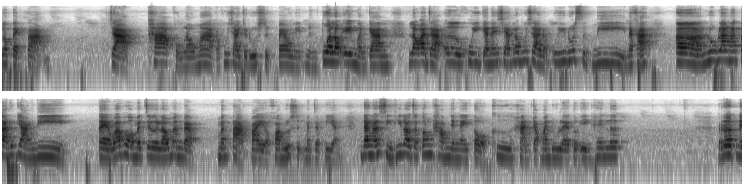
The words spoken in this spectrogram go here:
เราแตกต่างจากภาพของเรามากอะผู้ชายจะรู้สึกแป้วนิดนึงตัวเราเองเหมือนกัน เราอาจจะเออคุยกันในแชทแล้วผู้ชายแบบอุ้ยรู้สึกดีนะคะเอ่อรูปร่างหน้าตาทุกอย่างดี แต่ว่าพอมาเจอแล้วมันแบบมันตากไปอะความรู้สึกมันจะเปลี่ยน ดังนั้นสิ่งที่เราจะต้องทำยังไงต่อคือหันกลับมาดูแลตัวเองให้เลิศเลิศใน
